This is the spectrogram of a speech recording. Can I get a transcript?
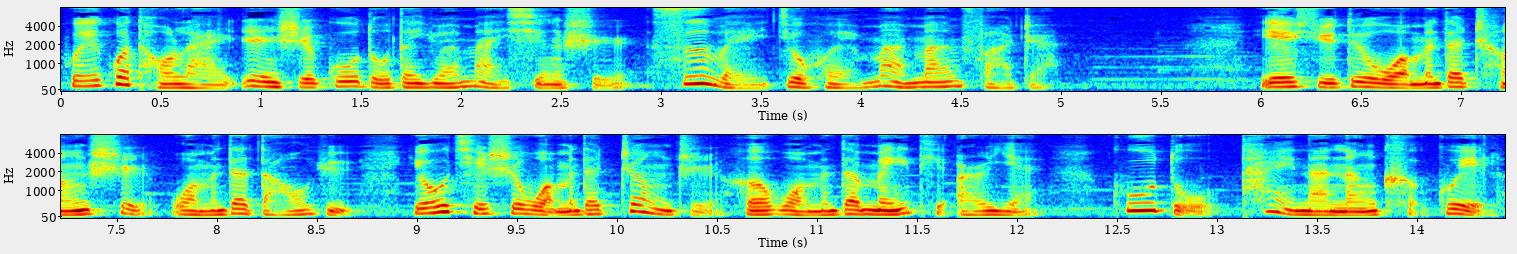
回过头来认识孤独的圆满性时，思维就会慢慢发展。也许对我们的城市、我们的岛屿，尤其是我们的政治和我们的媒体而言，孤独太难能可贵了。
